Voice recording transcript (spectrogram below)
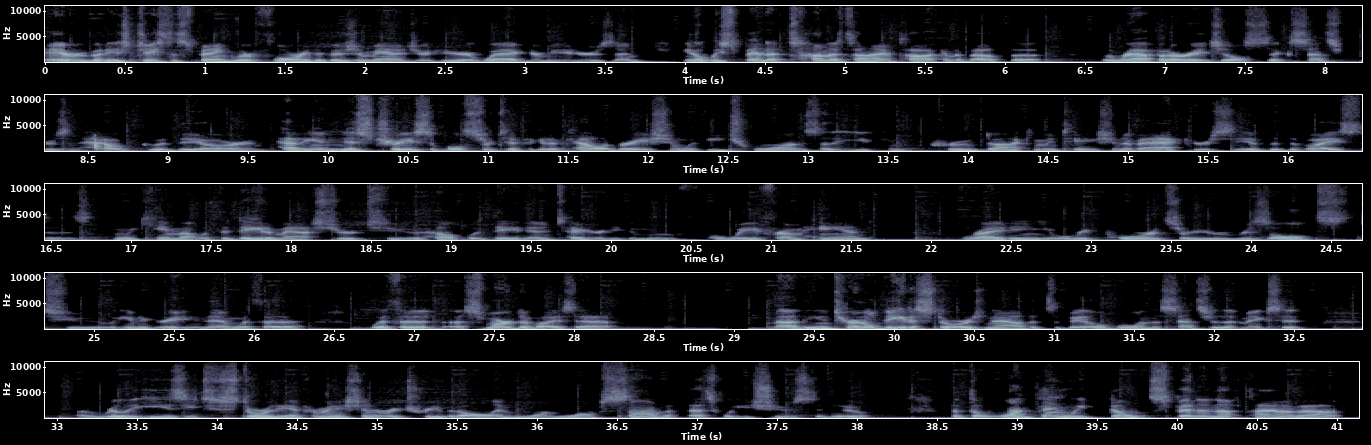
Hey everybody, it's Jason Spangler, Flooring Division Manager here at Wagner Meters. And you know, we spend a ton of time talking about the, the Rapid RHL6 sensors and how good they are and having a NIST traceable certificate of calibration with each one so that you can prove documentation of accuracy of the devices. And we came out with the Data Master to help with data integrity to move away from hand writing your reports or your results to integrating them with a with a, a smart device app uh, the internal data storage now that's available in the sensor that makes it uh, really easy to store the information and retrieve it all in one lump sum if that's what you choose to do. But the one thing we don't spend enough time about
